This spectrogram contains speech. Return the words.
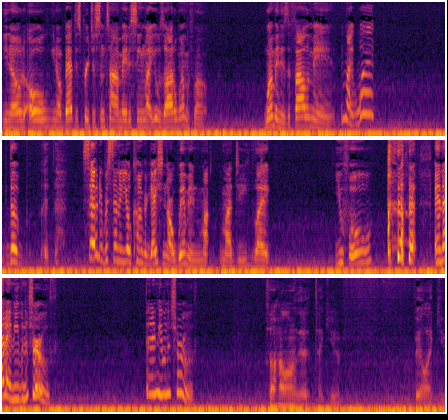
you know, the old, you know, Baptist preachers sometimes made it seem like it was all the woman's fault. Woman is the fall of man. I'm like, what? The uh, seventy percent of your congregation are women, my my G. Like, you fool. and that ain't even the truth. That ain't even the truth. So how long did it take you to feel like you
